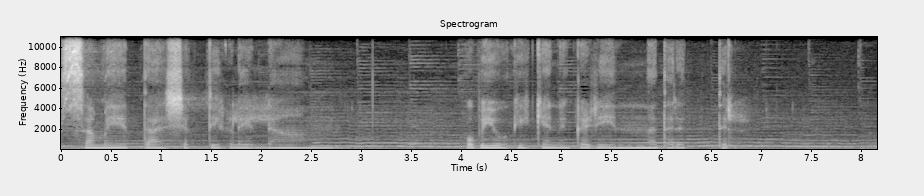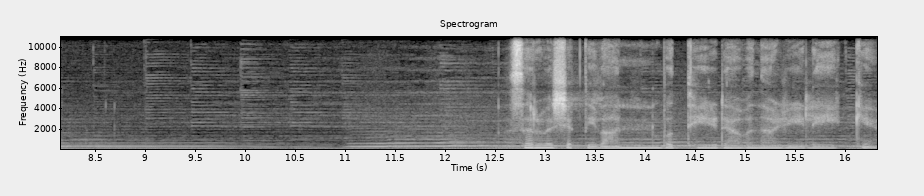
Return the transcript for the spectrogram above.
സമയത്ത് ആ ശക്തികളെല്ലാം ഉപയോഗിക്കാൻ കഴിയുന്ന തരത്തിൽ. സർവശക്തിവാൻ ബുദ്ധിയുടെ അവനാഴിയിലേക്ക്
